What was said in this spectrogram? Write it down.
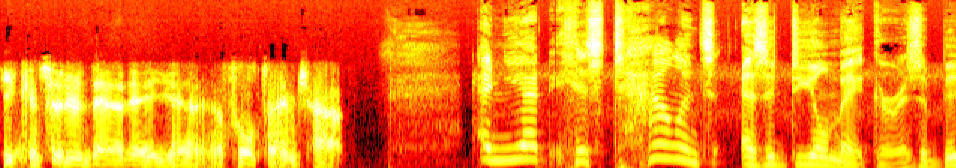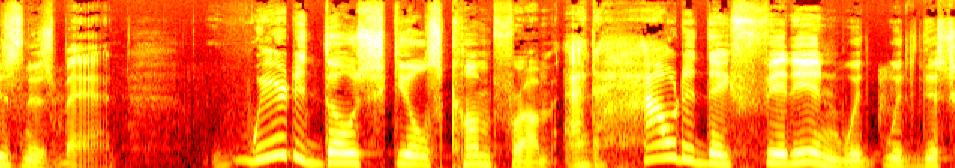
He considered that a, uh, a full time job. And yet, his talents as a deal maker, as a businessman, where did those skills come from, and how did they fit in with, with this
